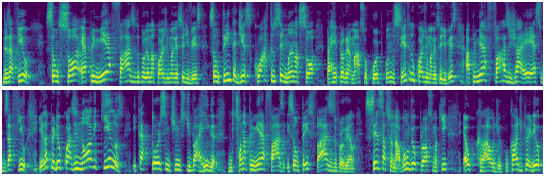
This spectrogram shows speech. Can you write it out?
Desafio são só, é a primeira fase do programa Código Emagrecer de Vez. São 30 dias, 4 semanas só para reprogramar seu corpo. Quando você entra no Código Emagrecer de Vez, a primeira fase já é essa, o desafio. E ela perdeu quase 9 quilos e 14 centímetros de barriga só na primeira fase. E são três fases do programa. Sensacional. Vamos ver o próximo aqui. É o Cláudio. O Cláudio perdeu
